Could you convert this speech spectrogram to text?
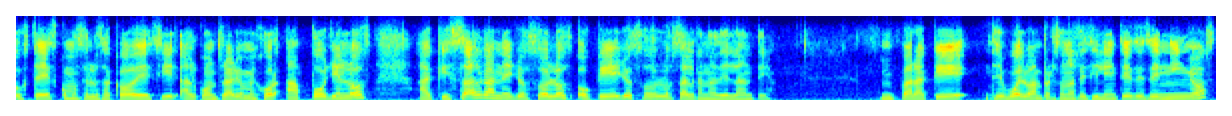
ustedes como se los acabo de decir, al contrario, mejor apóyenlos a que salgan ellos solos o que ellos solos salgan adelante para que se vuelvan personas resilientes desde niños,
